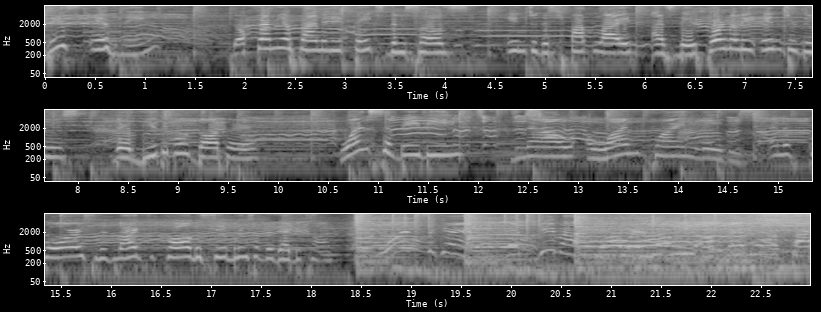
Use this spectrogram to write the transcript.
This evening, the Octamia family takes themselves into the spotlight as they formally introduce their beautiful daughter, once a baby, now a one fine lady. And of course, we'd like to call the siblings of the debutante once again. Let's give up to our lovely Octamia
